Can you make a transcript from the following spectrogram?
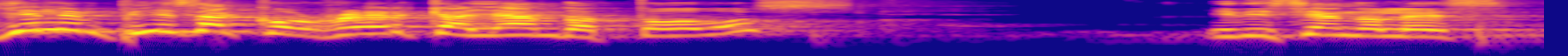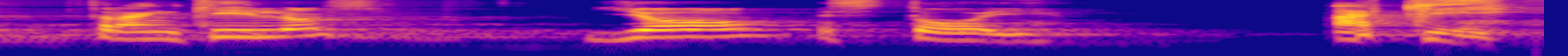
y él empieza a correr callando a todos y diciéndoles, tranquilos, yo estoy aquí.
